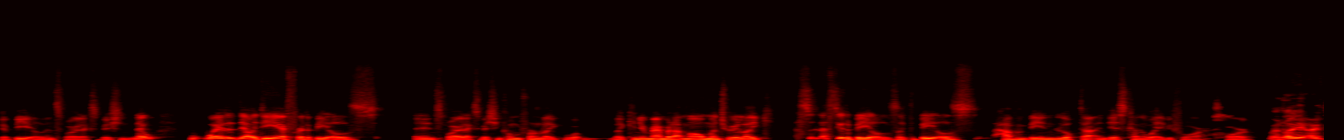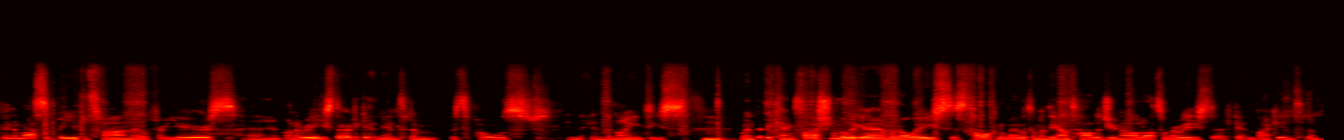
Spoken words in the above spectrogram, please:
your Beatle inspired exhibition. Now where did the idea for the Beatles inspired exhibition come from? Like, what, like, can you remember that moment where you're like, let's, let's do the Beatles. Like the Beatles haven't been looked at in this kind of way before. Or well, I, I've been a massive Beatles fan now for years, um, and I really started getting into them, I suppose, in in the nineties hmm. when they became fashionable again with Oasis talking about them and the anthology and all. That's when I really started getting back into them.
